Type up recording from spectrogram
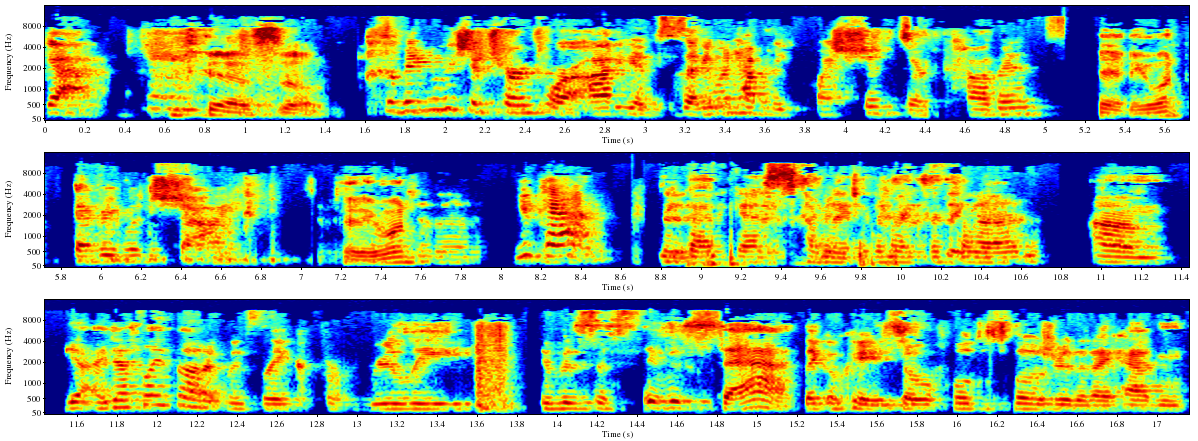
Yeah. yeah so So maybe we should turn to our audience. Does anyone have any questions or comments? anyone Everyone's shy. anyone You can. We've got a guest coming to the microphone. Um, yeah, I definitely thought it was like a really, it was, a, it was sad. Like, okay, so full disclosure that I hadn't,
